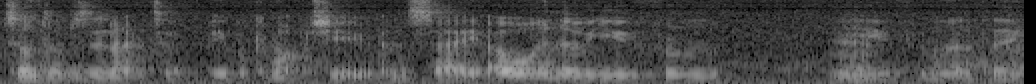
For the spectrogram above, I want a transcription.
sometimes as an actor people come up to you and say, Oh, I know you from Yeah. you from that thing?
